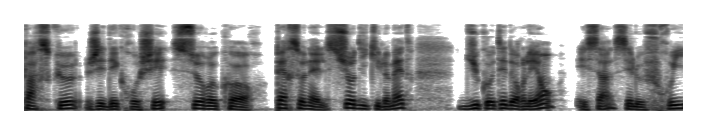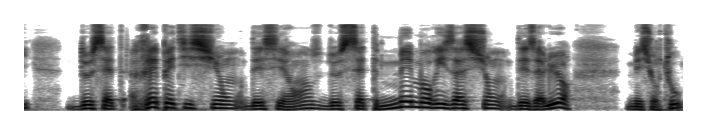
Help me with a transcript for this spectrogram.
parce que j'ai décroché ce record personnel sur 10 km du côté d'Orléans. Et ça, c'est le fruit de cette répétition des séances, de cette mémorisation des allures, mais surtout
